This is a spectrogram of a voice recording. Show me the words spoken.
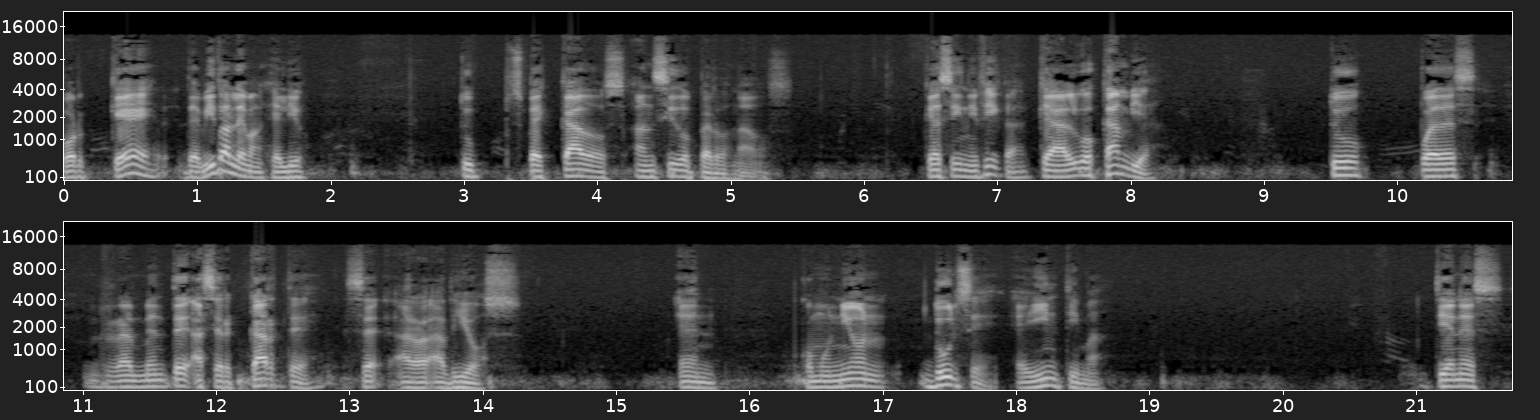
¿Por qué? Debido al Evangelio, tus pecados han sido perdonados. ¿Qué significa? Que algo cambia. Tú puedes realmente acercarte a, Dios en comunión dulce e íntima. Tienes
